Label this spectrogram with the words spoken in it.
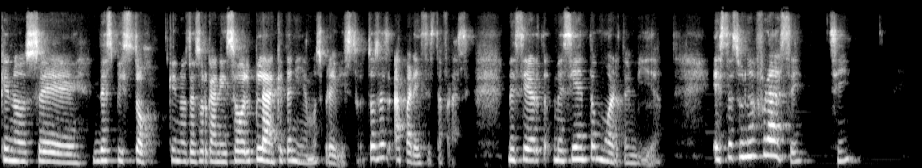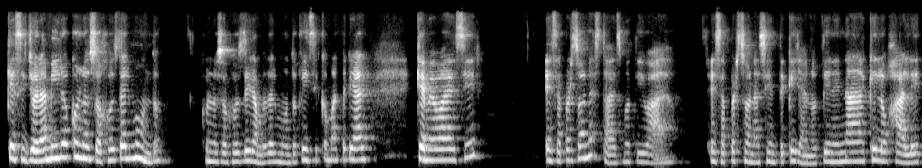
que nos eh, despistó, que nos desorganizó el plan que teníamos previsto. Entonces aparece esta frase, me, cierto, me siento muerto en vida. Esta es una frase, ¿sí? Que si yo la miro con los ojos del mundo, con los ojos, digamos, del mundo físico, material, ¿qué me va a decir? Esa persona está desmotivada, esa persona siente que ya no tiene nada que lo jale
